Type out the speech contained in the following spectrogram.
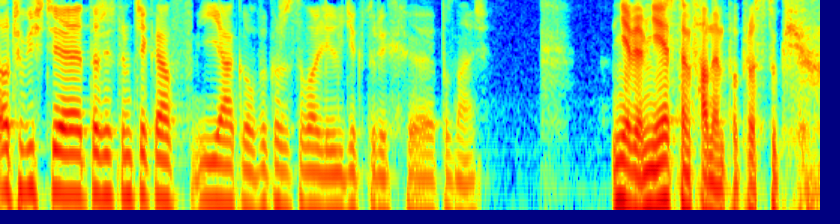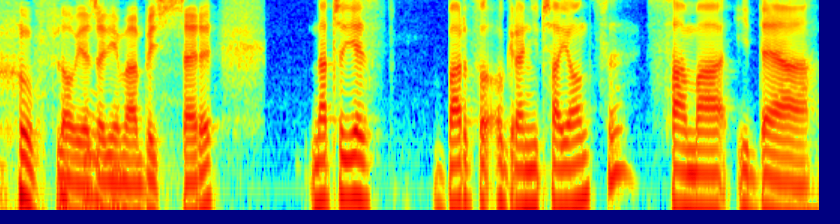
oczywiście też jestem ciekaw, jak wykorzystywali ludzie, których poznałeś. Nie wiem, nie jestem fanem po prostu Kubeflow, jeżeli mam być szczery. Znaczy jest bardzo ograniczający. Sama idea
